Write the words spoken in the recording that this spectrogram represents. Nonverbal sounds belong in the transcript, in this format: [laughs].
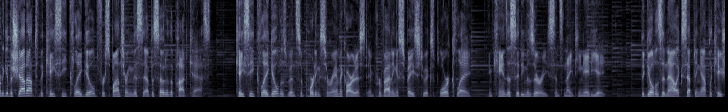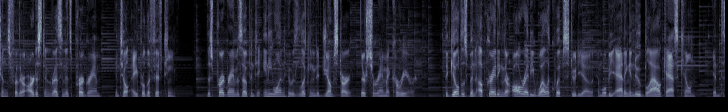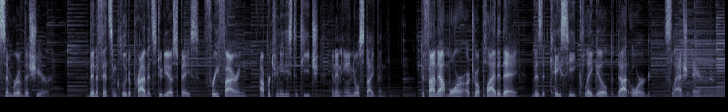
want to give a shout out to the KC Clay Guild for sponsoring this episode of the podcast. KC Clay Guild has been supporting ceramic artists and providing a space to explore clay in Kansas City, Missouri since 1988. The Guild is now accepting applications for their Artist in Residence program until April the 15th. This program is open to anyone who is looking to jumpstart their ceramic career. The Guild has been upgrading their already well equipped studio and will be adding a new Blaauw gas kiln in December of this year. Benefits include a private studio space, free firing, opportunities to teach, and an annual stipend. To find out more or to apply today, visit kcclayguild.org slash air.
